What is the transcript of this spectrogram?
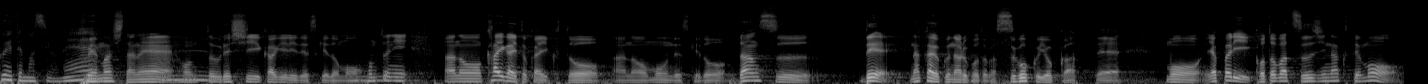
増えてますよね。増えましたね、うん。本当嬉しい限りですけども、本当にあの海外とか行くとあの思うんですけどダンスで仲良くなることがすごくよくあってもうやっぱり言葉通じなくても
